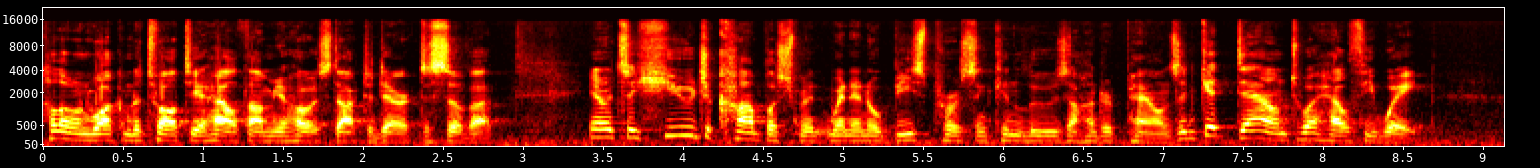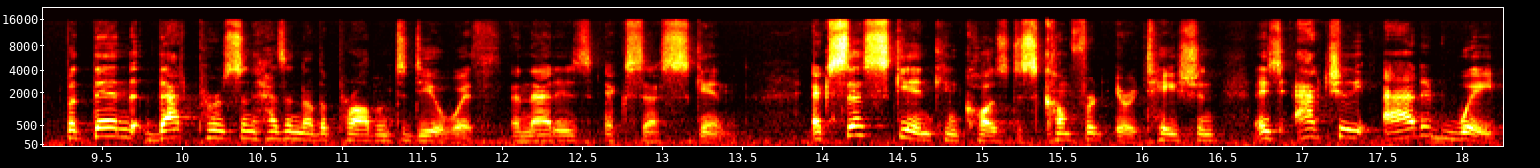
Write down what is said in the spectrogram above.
Hello and welcome to 12 to Your Health. I'm your host, Dr. Derek De Silva. You know, it's a huge accomplishment when an obese person can lose 100 pounds and get down to a healthy weight. But then that person has another problem to deal with, and that is excess skin. Excess skin can cause discomfort, irritation, and is actually added weight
